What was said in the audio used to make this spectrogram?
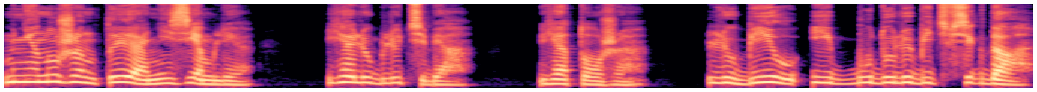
Мне нужен ты, а не земли. Я люблю тебя. Я тоже. Любил и буду любить всегда».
